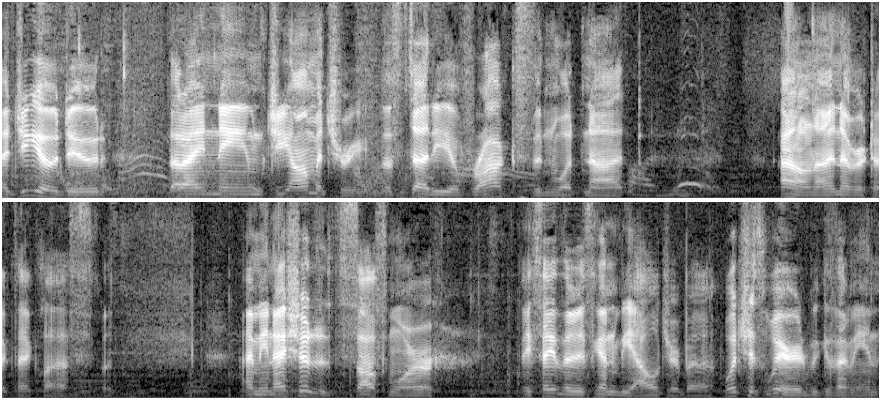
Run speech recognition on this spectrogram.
a Geodude that I named geometry, the study of rocks and whatnot. I don't know, I never took that class, but I mean, I should at sophomore. They say there's going to be algebra, which is weird because I mean,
